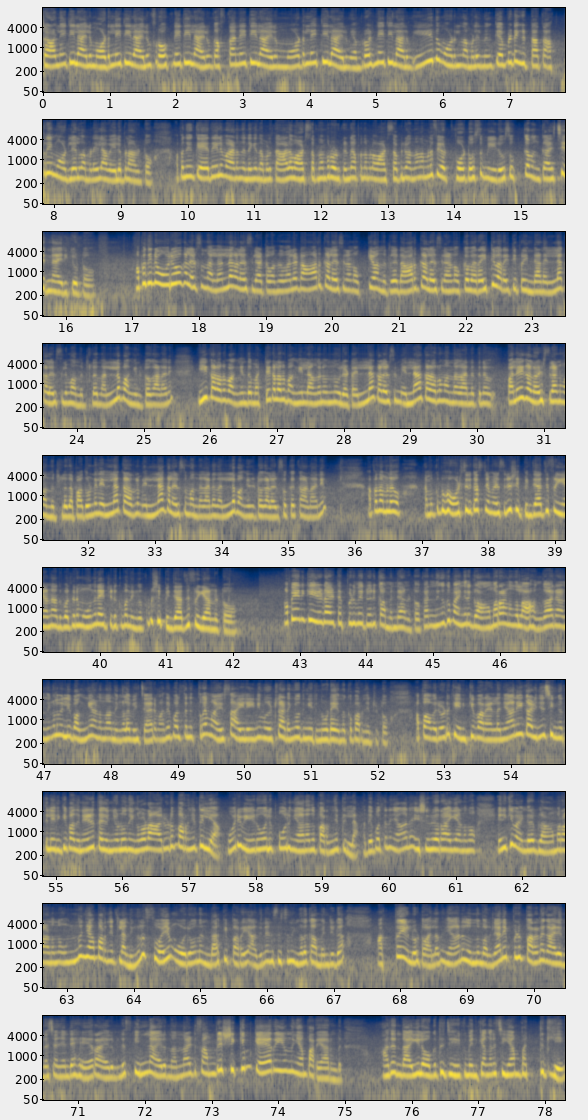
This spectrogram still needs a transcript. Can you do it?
ഷാൾ നെറ്റിയിലായാലും മോഡൽ നെറ്റിയിലായാലും ഫ്രോക്ക് നെറ്റിയിലായാലും കഫ്താൻ നെറ്റിയിലായാലും മോഡൽ നെറ്റിയിലായാലും എംബ്രോയിഡറി നെറ്റിയിലായാലും ഏത് മോഡൽ നമ്മളിൽ നിങ്ങൾക്ക് എവിടെയും കിട്ടാത്ത അത്രയും മോഡലുകൾ നമ്മുടെ അവൈലബിൾ ആണ് കേട്ടോ അപ്പോൾ നിങ്ങൾക്ക് ഏതെങ്കിലും വേണമെന്നുണ്ടെങ്കിൽ നമ്മൾ താഴെ വാട്സാപ്പ് നമ്പർ കൊടുക്കുന്നുണ്ട്. അപ്പോൾ നമ്മൾ വാട്സാപ്പിൽ വന്നാൽ നമ്മൾ ഫോട്ടോസും വീഡിയോസും ഒക്കെ നിങ്ങൾക്ക് അയച്ചു ആയിരിക്കും കേട്ടോ അപ്പോൾ ഇതിന്റെ ഓരോ കളേഴ്സും നല്ല നല്ല കളേഴ്സിലാട്ടോ വന്നത്. നല്ല ഡാർക്ക് കളേഴ്സിലാണ് ഒക്കെ വന്നിട്ടുള്ളത്. ഡാർക്ക് കളേഴ്സിലാണ് ഒക്കെ വെറൈറ്റി വെറൈറ്റി പ്രിന്റാണ് എല്ലാ കളേഴ്സിലും വന്നിട്ടുള്ളത്. നല്ല ഭംഗി കേട്ടോ കാണാൻ ഈ കളർ ഭംഗിയുണ്ട് മറ്റേ കളർ ഭംഗിയില്ല അങ്ങനെ ഒന്നുമില്ല കേട്ടോ എല്ലാ കളേഴ്സും എല്ലാ കളറും വന്ന കാരണത്തിന് പല കളേഴ്സിലാണ് വന്നിട്ടുള്ളത്. അപ്പോൾ അതുകൊണ്ട് എല്ലാ കളറിലും എല്ലാ കളേഴ്സും വന്ന കാരണം നല്ല ഭംഗി കേട്ടോ കളേഴ്സൊക്കെ കാണാൻ അപ്പോൾ നമ്മൾ നമുക്കിപ്പോൾ ഹോൾസെയിൽ കസ്റ്റമേഴ്സിന് ഷിപ്പിംഗ് ചാർജ് ഫ്രീ ആണ്. അതുപോലെ തന്നെ മൂന്ന് നൈറ്റ് എടുക്കുമ്പോൾ നിങ്ങൾക്കും ഷിപ്പിംഗ് ചാർജ് ഫ്രീ ആണ് കേട്ടോ അപ്പോൾ എനിക്ക് ഈടായിട്ട് എപ്പോഴും വരുന്ന ഒരു കമന്റാണ് കേട്ടോ കാരണം നിങ്ങൾക്ക് ഭയങ്കര ഗ്ലാമറാണെന്നുള്ള അഹങ്കാരമാണ്. നിങ്ങൾ വലിയ ഭംഗിയാണെന്നാണ് നിങ്ങളെ വിചാരം. അതേപോലെ തന്നെ ഇത്രയും വയസ്സായില്ലേ ഇനി വീട്ടിൽ അടങ്ങി ഒതുങ്ങി ഇരുന്നൂടെ എന്നൊക്കെ പറഞ്ഞിട്ടോ അപ്പോൾ അവരോടൊക്കെ എനിക്ക് പറയാനുള്ള ഞാൻ ഈ കഴിഞ്ഞ ചിങ്ങത്തിൽ എനിക്ക് പതിനേഴ് തികഞ്ഞുള്ളൂ നിങ്ങളോട് ആരോടും പറഞ്ഞിട്ടില്ല. ഒരു വീട് പോലും പോലും ഞാനത് പറഞ്ഞിട്ടില്ല. അതേപോലെ തന്നെ ഞാൻ ഐശ്വര്യ റായി എനിക്ക് ഭയങ്കര ഗ്ലാമറാണെന്നോ ഒന്നും ഞാൻ പറഞ്ഞിട്ടില്ല. നിങ്ങൾ സ്വയം ഓരോന്ന് ഉണ്ടാക്കി പറയുക അതിനനുസരിച്ച് നിങ്ങൾ കമന്റ് ഇടുക. അത്രയേ ഉള്ളൂ കേട്ടോ. അല്ലാതെ ഞാനതൊന്നും പറഞ്ഞു ഞാനെപ്പോഴും പറയുന്ന കാര്യം എന്താ വെച്ചാൽ എന്റെ ഹെയർ ആയാലും എന്റെ സ്കിന്നായാലും നന്നായിട്ട് സംരക്ഷിക്കും കെയർ ചെയ്യും എന്ന് ഞാൻ പറയാറുണ്ട്. അതെന്താ ഈ ലോകത്ത് ജീവിക്കുമ്പോൾ എനിക്ക് അങ്ങനെ ചെയ്യാൻ പറ്റില്ലേ?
